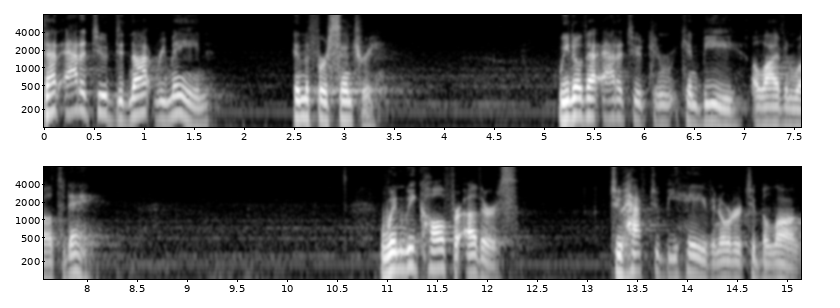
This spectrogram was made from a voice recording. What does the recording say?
That attitude did not remain in the first century. We know that attitude can, can be alive and well today. When we call for others to have to behave in order to belong,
